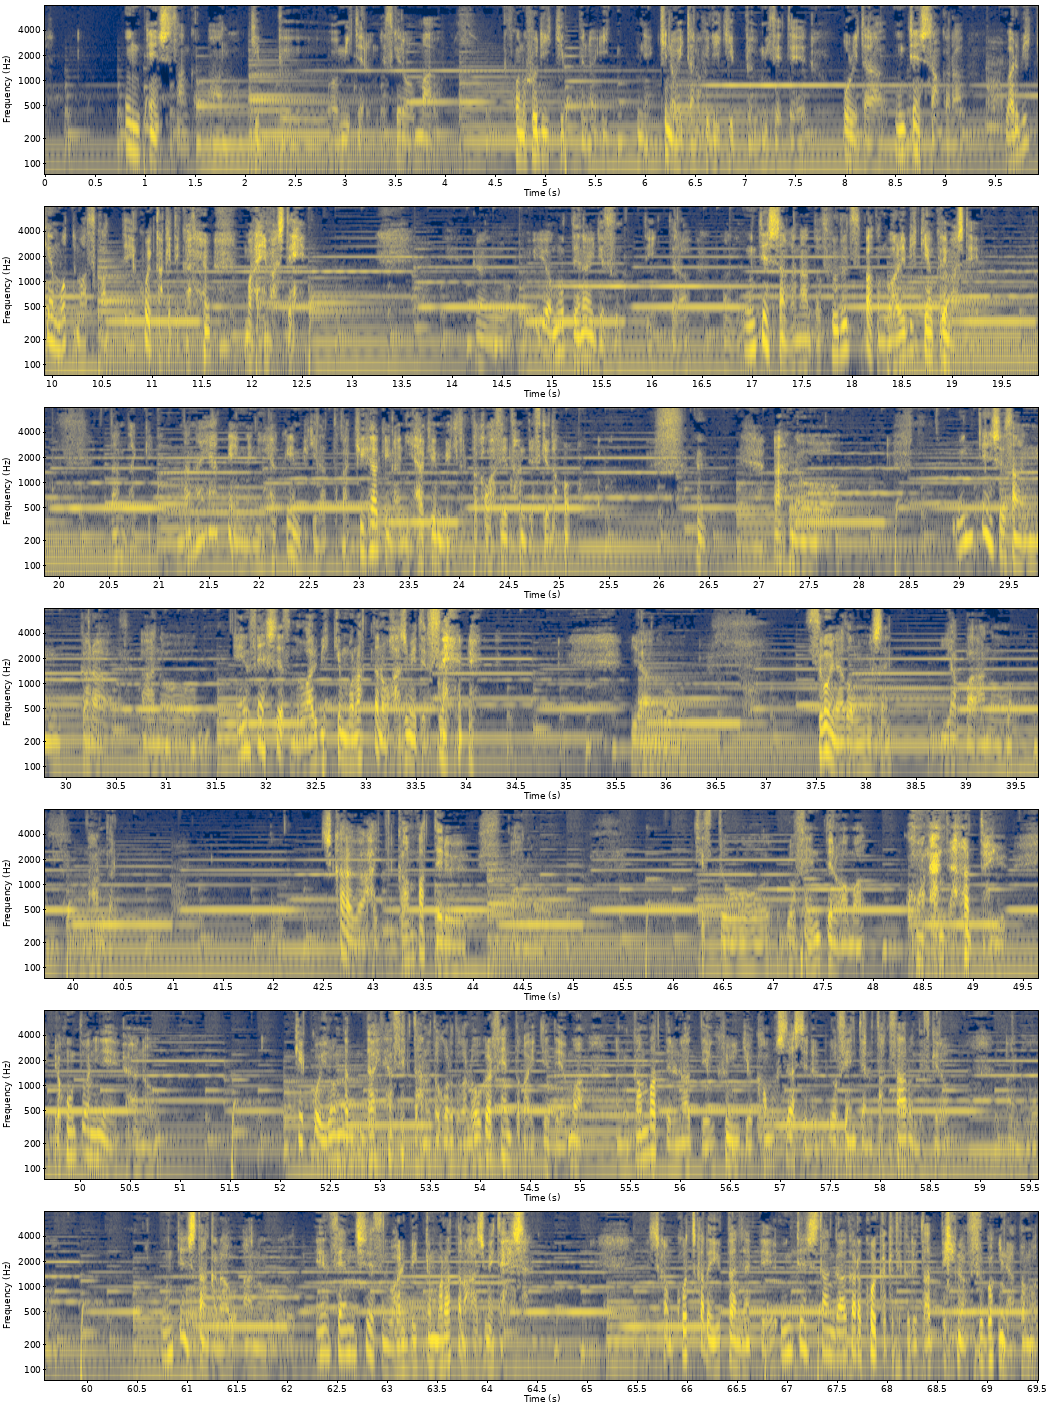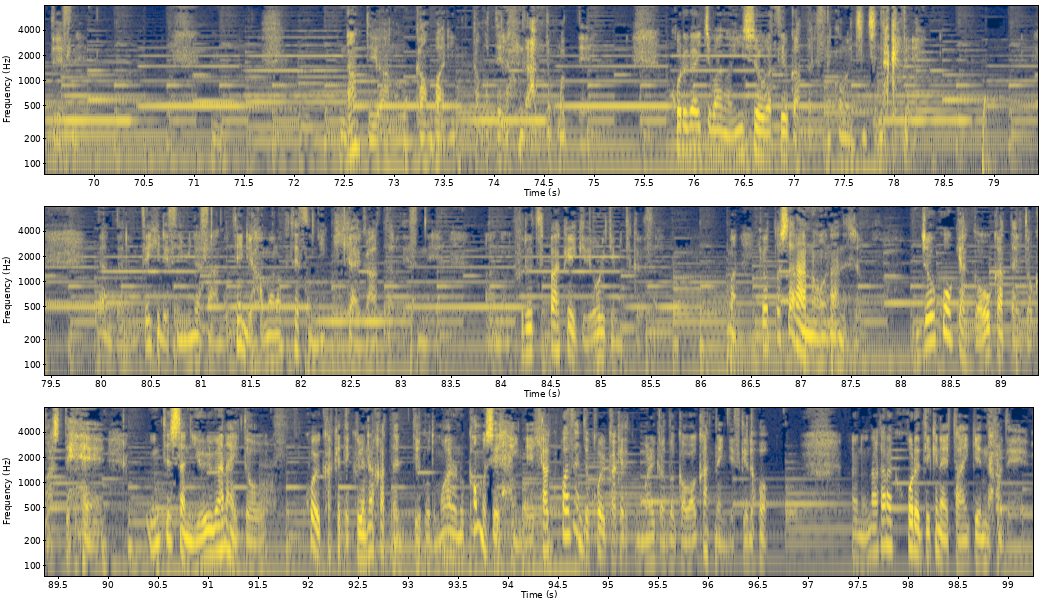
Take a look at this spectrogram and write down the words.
運転手さんが、あの、切符を見てるんですけど、まあ、このフリー切符の、ね、木の板のフリー切符を見せて、降りたら、運転手さんから、割引券持ってますか？って声かけてから もらいまして。あの、いや、持ってないですって言ったら、あの運転手さんがなんとフルーツパークの割引券をくれまして、なんだっけ、700円？円引きだったか、900円が200円引きだったか忘れたんですけど あの、運転手さんから、あの、沿線施設の割引券もらったのは初めてですね いや、あの、すごいなと思いましたね。やっぱあの、なんだろう。力が入って頑張ってる、あの、鉄道路線ってのはまあ、こうなんだなという。いや、本当にね、あの、結構いろんな第三セクターのところとかローカル線とか行ってて、まあ、あの、頑張ってるなっていう雰囲気を醸し出してる路線っていうのはたくさんあるんですけど、あの、運転手さんから、あの、沿線施設の割引券もらったのは初めてでした。しかもこっちから言ったんじゃなくて、運転手さん側から声かけてくれたっていうのはすごいなと思ってですね。うん、なんていうあの、頑張り、頑張ってるんだと思って、これが一番の印象が強かったですね、この一日の中で。なんだろう、ぜひですね、皆さん、あの、天理浜名湖鉄に行く機会があったらですね、あの、フルーツパーク駅で降りてみてください。まあ、ひょっとしたら、あの、なんでしょう、乗降客が多かったりとかして、運転手さんに余裕がないと声かけてくれなかったりっていうこともあるのかもしれないんで、100%声かけてもらえるかどうかわかんないんですけど、あの、なかなかこれできない体験なので、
